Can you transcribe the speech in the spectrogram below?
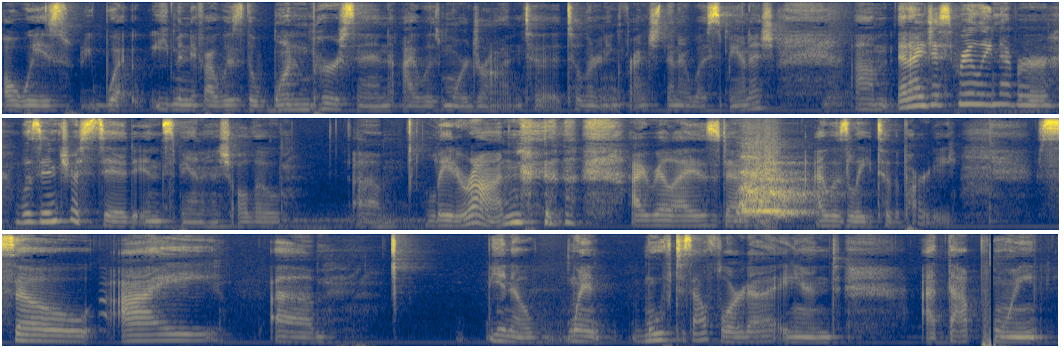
always, what, even if I was the one person, I was more drawn to, to learning French than I was Spanish. Um, and I just really never was interested in Spanish, although um, later on I realized uh, I was late to the party. So I um, you know, went moved to South Florida and at that point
